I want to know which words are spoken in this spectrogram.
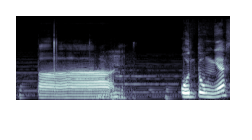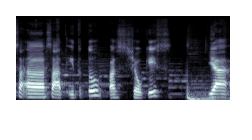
Eh, Hmm. Untungnya eh, saat itu tuh pas showcase ya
